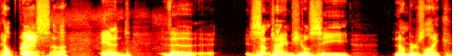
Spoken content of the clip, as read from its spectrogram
help right. this. Uh, and the sometimes you'll see numbers like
